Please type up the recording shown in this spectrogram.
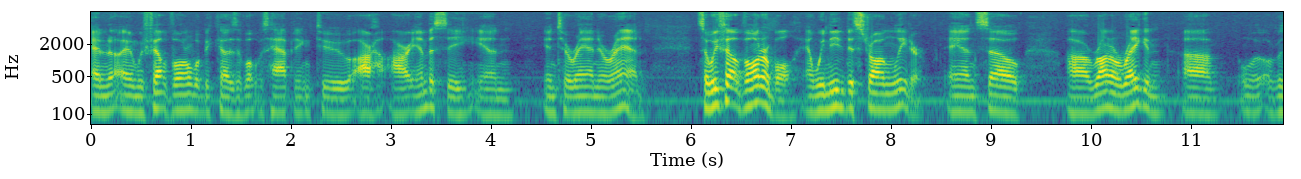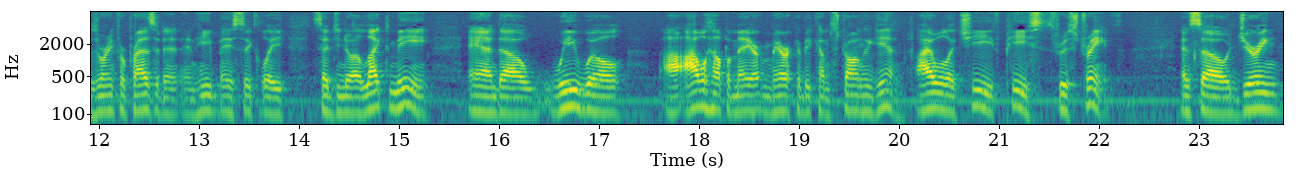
And, and we felt vulnerable because of what was happening to our, our embassy in, in Tehran, Iran. So we felt vulnerable and we needed a strong leader. And so uh, Ronald Reagan uh, was running for president and he basically said, you know, elect me and uh, we will uh, I will help America become strong again. I will achieve peace through strength. And so during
